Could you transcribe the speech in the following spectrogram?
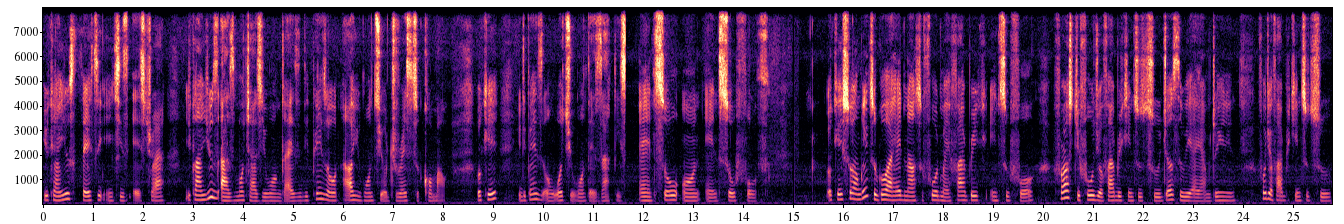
You can use 30 inches extra. You can use as much as you want guys. It depends on how you want your dress to come out. Okay? It depends on what you want exactly. And so on and so forth. Okay so i'm going to go ahead now to fold my fabric into four first you fold your fabric into two just the way i am doing it. Fold your fabric into two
